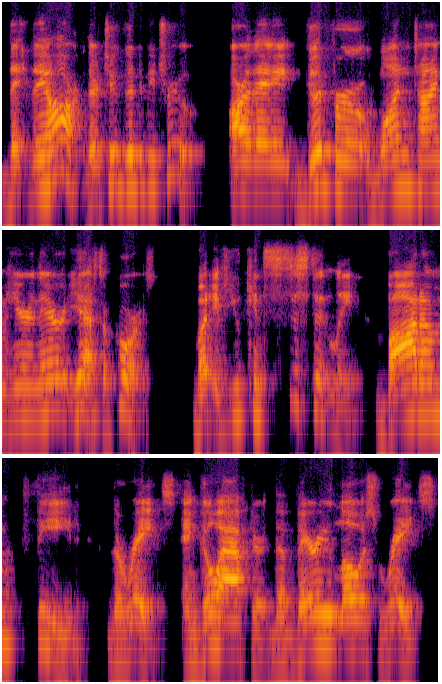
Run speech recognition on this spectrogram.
they, they are. They're too good to be true. Are they good for one time here and there? Yes, of course. But if you consistently bottom feed the rates and go after the very lowest rates,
